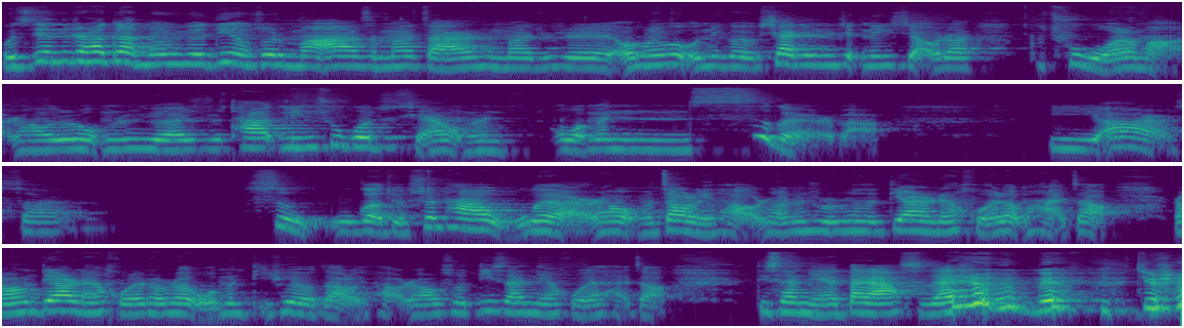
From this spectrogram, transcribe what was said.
我记得那阵还跟俺同学约定说什么啊，什么咱什么就是我同学我那个夏天那那小子不出国了嘛，然后就是我们就约，就是他临出国之前，我们我们四个人吧，一二三四五个，对，算他五个人，然后我们造了一套，然后那时候说他第二年回来我们还造，然后第二年回来的时候说我们的确又造了一套，然后说第三年回来还造，第三年大家实在是 没有，就是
